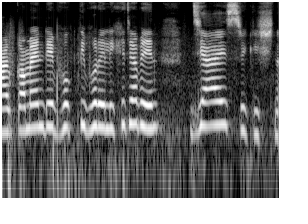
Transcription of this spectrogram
আর কমেন্টে ভক্তি ভরে লিখে যাবেন। জয় শ্রীকৃষ্ণ।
